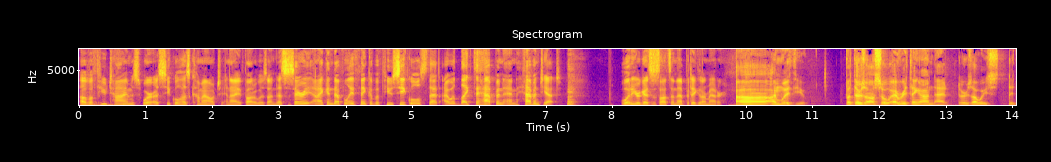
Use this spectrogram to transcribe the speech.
of a few times where a sequel has come out and I thought it was unnecessary, and I can definitely think of a few sequels that I would like to happen and haven't yet. What are your guys' thoughts on that particular matter? Uh, I'm with you, but there's also everything on that. There's always th-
